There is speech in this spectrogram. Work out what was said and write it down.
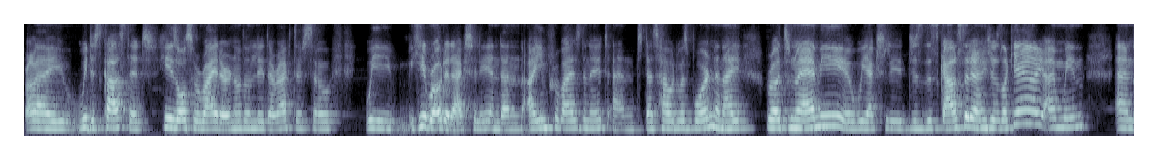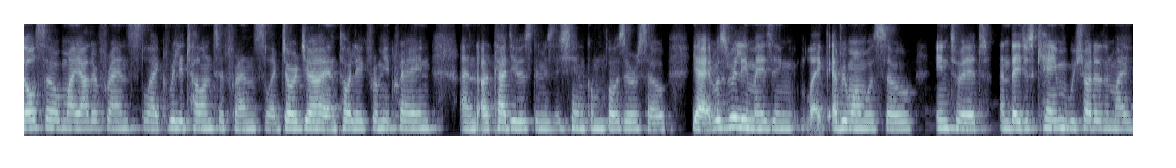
I we discussed it. He's also a writer, not only a director. So we he wrote it actually and then i improvised in it and that's how it was born. And i wrote to noemi. We actually just discussed it and she was like yeah i'm in. And also my other friends like really talented friends like georgia and tolik from ukraine and arkadius the musician composer. So yeah it was really amazing. Like everyone was so into it and they just came. We shot it in my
